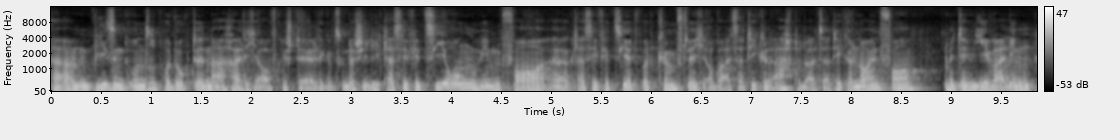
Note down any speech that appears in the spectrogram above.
Ähm, wie sind unsere Produkte nachhaltig aufgestellt? Da gibt es unterschiedliche Klassifizierungen, wie ein Fonds äh, klassifiziert wird künftig, ob als Artikel 8 oder als Artikel 9 Fonds, mit dem jeweiligen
